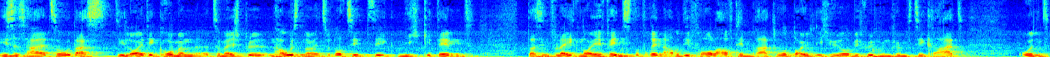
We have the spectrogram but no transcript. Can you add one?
ist es halt so, dass die Leute kommen, zum Beispiel ein Haus 1970 nicht gedämmt, da sind vielleicht neue Fenster drin, aber die Vorlauftemperatur deutlich höher wie 55 Grad. Und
